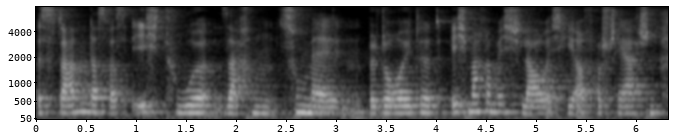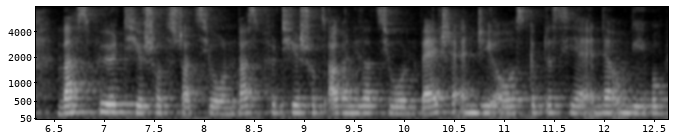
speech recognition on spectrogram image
ist dann das, was ich tue, Sachen zu melden. Bedeutet, ich mache mich schlau, ich gehe auf Recherchen, was für Tierschutzstationen, was für Tierschutzorganisationen, welche NGOs gibt es hier in der Umgebung,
